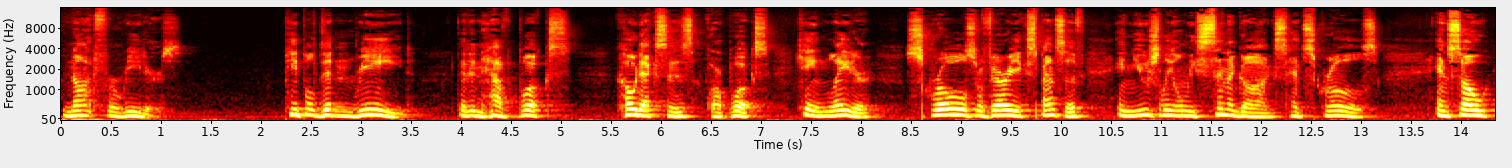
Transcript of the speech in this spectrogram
not for readers. People didn't read, they didn't have books. Codexes or books came later. Scrolls were very expensive, and usually only synagogues had scrolls. And so,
